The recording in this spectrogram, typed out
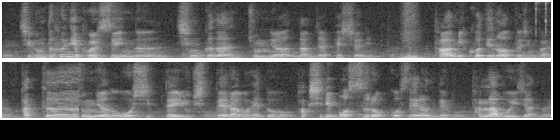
네, 지금도 흔히 볼 수 있는 친근한 중년 남자 패션입니다. 다음 이 코디는 어떠신가요? 같은 중년 50대, 60대라고 해도 확실히 멋스럽고 세련되고 달라 보이지 않나요?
